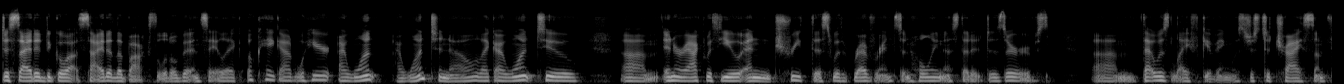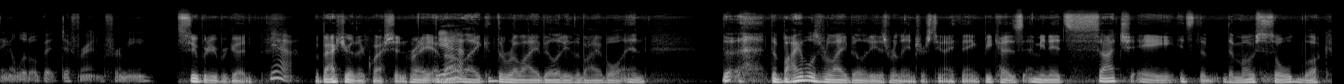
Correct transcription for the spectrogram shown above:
decided to go outside of the box a little bit and say like okay god well here i want i want to know like i want to um, interact with you and treat this with reverence and holiness that it deserves um, that was life-giving was just to try something a little bit different for me super duper good yeah but back to your other question right about yeah. like the reliability of the bible and the the Bible's reliability is really interesting, I think, because I mean it's such a it's the the most sold book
